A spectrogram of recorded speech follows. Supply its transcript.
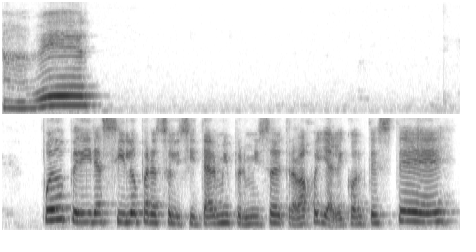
A ver. ¿Puedo pedir asilo para solicitar mi permiso de trabajo? Ya le contesté.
